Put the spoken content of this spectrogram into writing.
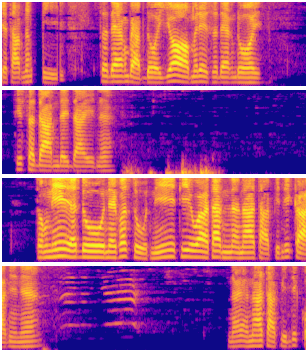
จธรรมทั้งปีแสดงแบบโดยย่อไม่ได้แสดงโดยทิศดานใด ๆ นะ ตรงนี้จะดูในพระสูตรนี้ที่ว่าท่านอนาถาปิณิกาเนี่ยนะ ในอนาถาปิณิโก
